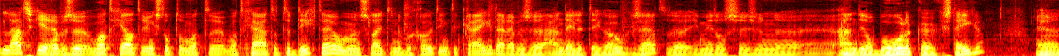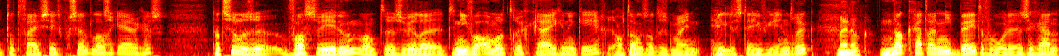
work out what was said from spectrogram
De laatste keer hebben ze wat geld erin gestopt om wat, wat gaten te dichten, om een sluitende begroting te krijgen. Daar hebben ze aandelen tegenover gezet. De, inmiddels is hun aandeel behoorlijk eh, gestegen. Eh, tot 75% las ik ergens. Dat zullen ze vast weer doen, want eh, ze willen het in ieder geval allemaal terugkrijgen een keer. Althans, dat is mijn hele stevige indruk. Mijn ook. NAC gaat daar niet beter voor worden. Ze gaan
